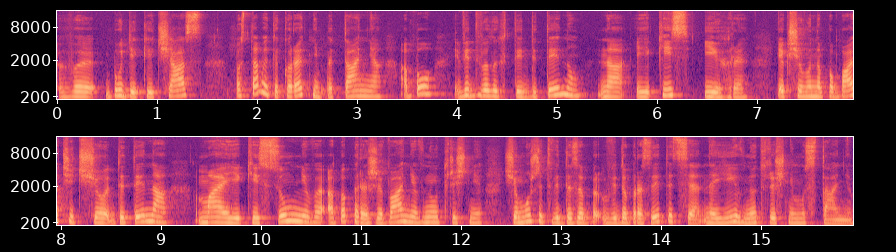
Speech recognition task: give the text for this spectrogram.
в будь-який час поставити коректні питання або відволікти дитину на якісь ігри, якщо вона побачить, що дитина має якісь сумніви або переживання внутрішні, що можуть відобразитися на її внутрішньому стані.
